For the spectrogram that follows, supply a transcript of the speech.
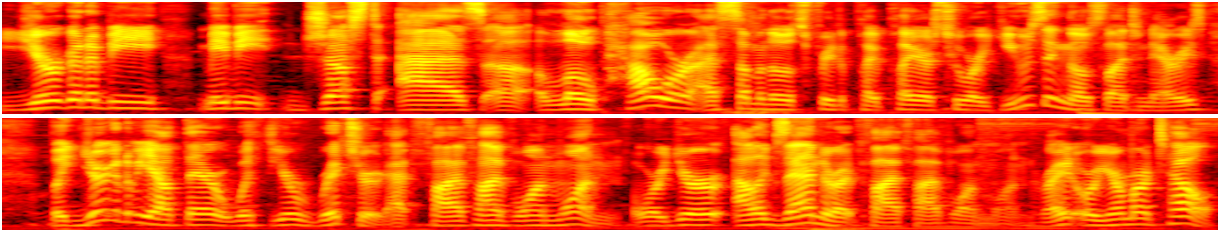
you're going to be maybe just as uh, low power as some of those free-to-play players who are using those legendaries but you're going to be out there with your Richard at 5511 or your Alexander at 5511 right? Or your Martel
